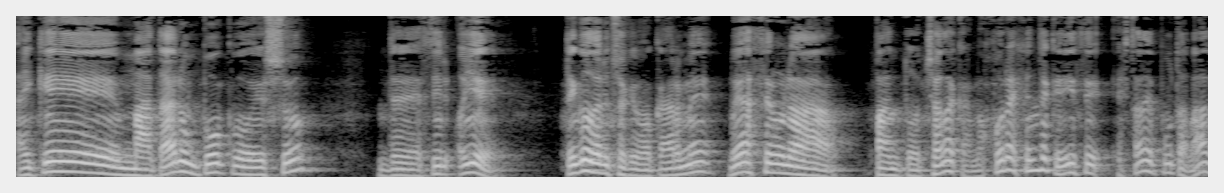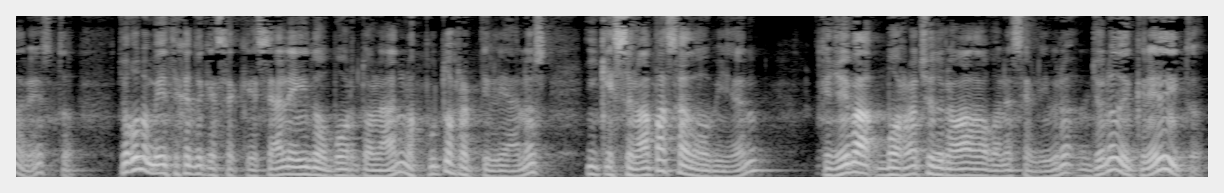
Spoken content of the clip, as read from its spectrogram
hay que matar un poco eso de decir, oye, tengo derecho a equivocarme, voy a hacer una pantochada, que a lo mejor hay gente que dice, está de puta madre esto. Yo cuando me dice gente que se, que se ha leído Bortolán, los putos reptilianos, y que se lo ha pasado bien, que yo iba borracho y drogado con ese libro, yo no doy crédito.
